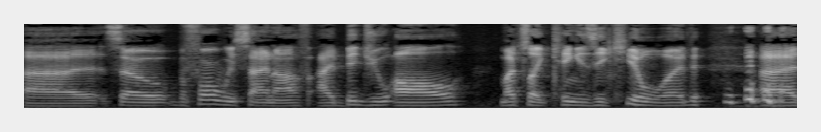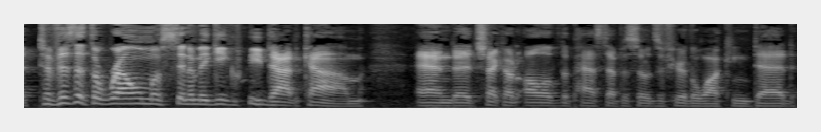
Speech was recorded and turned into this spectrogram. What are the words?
Uh, so before we sign off, I bid you all, much like King Ezekiel would, uh, to visit the realm of cinemageekly.com and uh, check out all of the past episodes of Fear the Walking Dead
